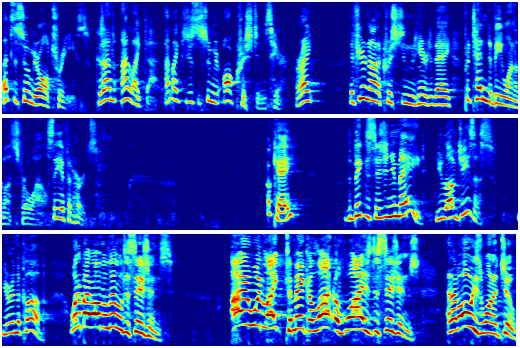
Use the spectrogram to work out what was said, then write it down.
Let's assume you're all trees, because I, I, like that. I like to just assume you're all Christians here, all right? If you're not a Christian here today, pretend to be one of us for a while. See if it hurts. Okay, the big decision you made. You love Jesus. You're in the club. What about all the little decisions? I would like to make a lot of wise decisions, and I've always wanted to.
